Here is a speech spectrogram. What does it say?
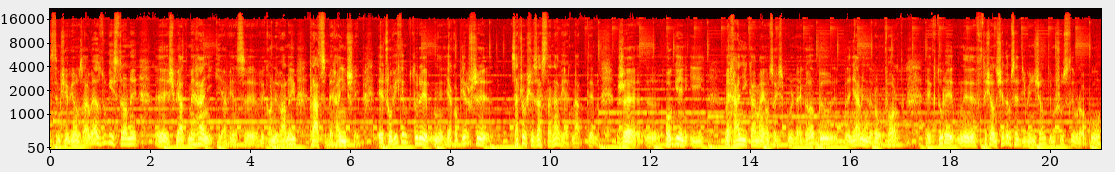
z tym się wiązały, a z drugiej strony świat mechaniki, a więc wykonywanej pracy mechanicznej. Y, Człowiekiem, który y, jako pierwszy zaczął się zastanawiać nad tym, że y, ogień i mechanika mają coś wspólnego, był Benjamin Rumford, który w 1796 roku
